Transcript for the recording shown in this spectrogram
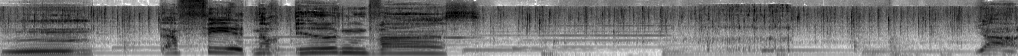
Hm, da fehlt noch irgendwas. Ja,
